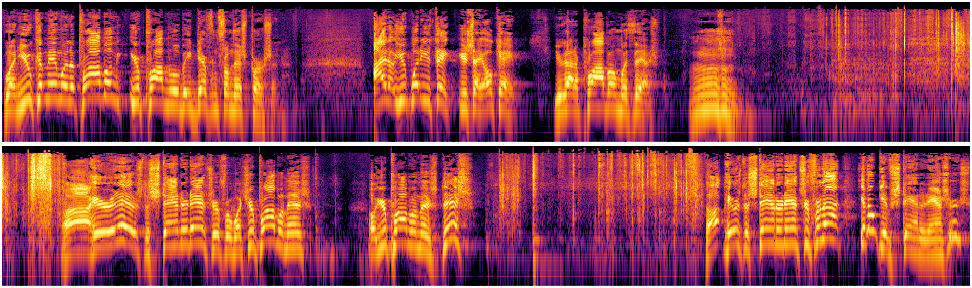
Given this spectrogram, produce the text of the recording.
When you come in with a problem, your problem will be different from this person. I don't, you, what do you think? You say, okay, you got a problem with this. Mm-hmm. Uh, here it is, the standard answer for what your problem is. Oh, your problem is this? Oh, here's the standard answer for that. You don't give standard answers.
